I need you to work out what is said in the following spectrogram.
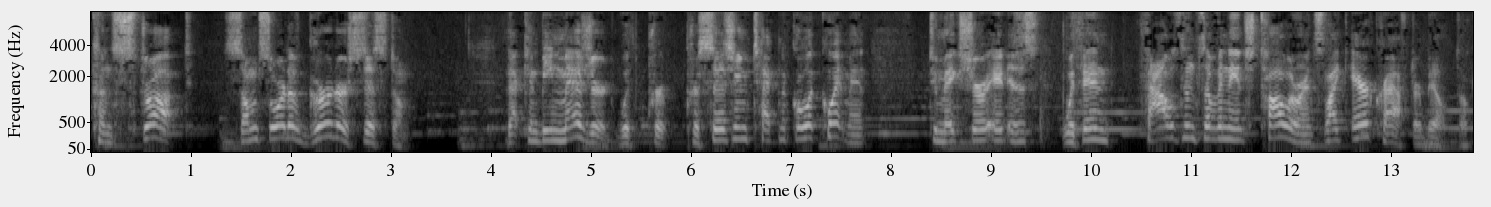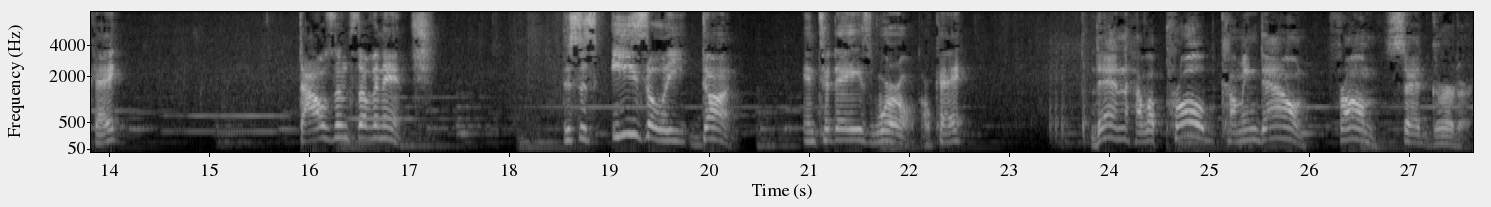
construct some sort of girder system that can be measured with pre precision technical equipment to make sure it is within thousandths of an inch tolerance like aircraft are built, okay? Thousandths of an inch. This is easily done in today's world, okay? Then have a probe coming down from said girder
